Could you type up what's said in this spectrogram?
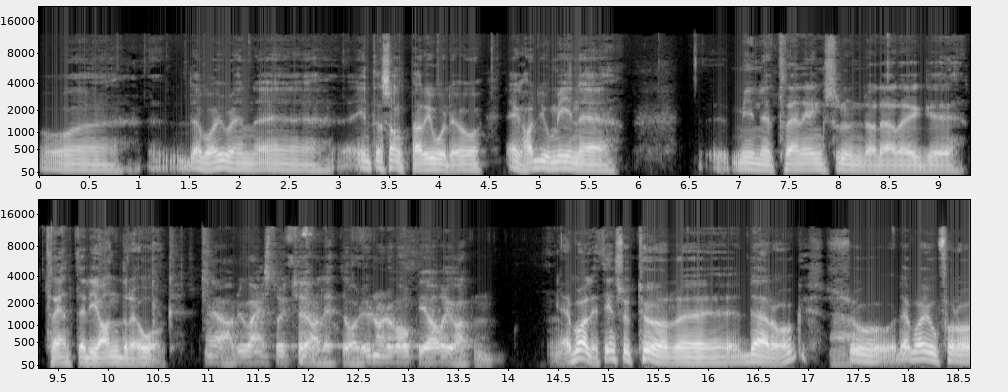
Og det var jo en eh, interessant periode. Og jeg hadde jo mine, mine treningsrunder der jeg eh, trente de andre òg. ja, du var instruktør litt da, du, når du var oppe i Øregaten? Jeg var litt instruktør eh, der òg, Ja. så det var jo for å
